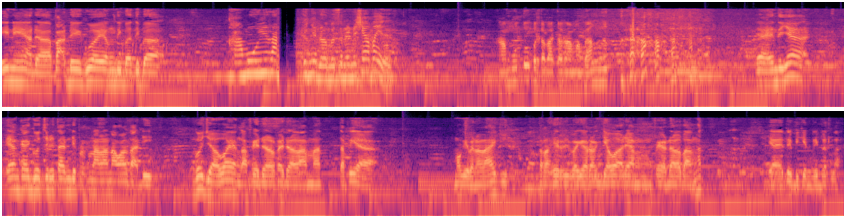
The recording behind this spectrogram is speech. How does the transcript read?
ini ada Pak D gue yang tiba-tiba kamu hilang. Artinya dalam bahasa Indonesia apa ya? Kamu tuh berkata ramah banget. ya intinya yang kayak gue ceritain di perkenalan awal tadi gue Jawa yang nggak feodal feodal amat. Tapi ya mau gimana lagi? Terlahir sebagai orang Jawa yang feodal banget ya itu bikin ribet lah.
